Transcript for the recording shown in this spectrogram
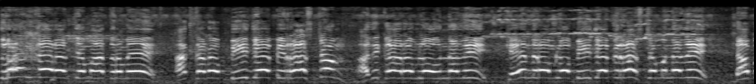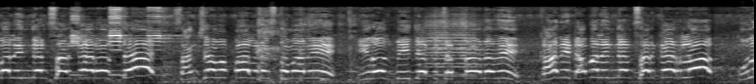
దురంకార హత్య మాత్రమే. అక్కడ బీజేపీ రాష్ట్రం అధికారంలో ఉన్నది. కేంద్రంలో బీజేపీ రాష్ట్రం ఉన్నది. డబల్ ఇంజన్ సర్కార్ వస్తే సంక్షేమ పాలన ఇస్తామని ఈ రోజు బీజేపీ చెప్తా ఉన్నది. కానీ డబల్ ఇంజన్ సర్కార్లో కుల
